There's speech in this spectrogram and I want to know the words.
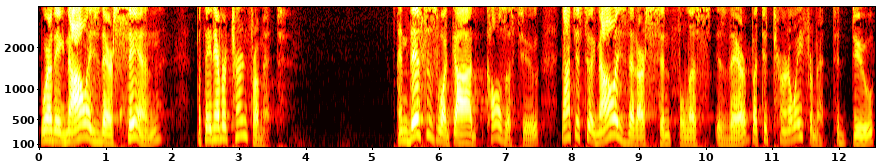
where they acknowledge their sin, but they never turn from it. And this is what God calls us to not just to acknowledge that our sinfulness is there, but to turn away from it, to do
